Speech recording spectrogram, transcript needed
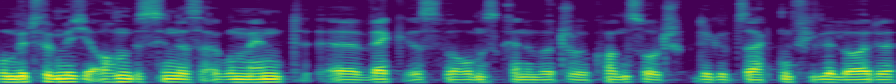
Womit für mich auch ein bisschen das Argument äh, weg ist, warum es keine Virtual Console Spiele gibt, sagten viele Leute,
